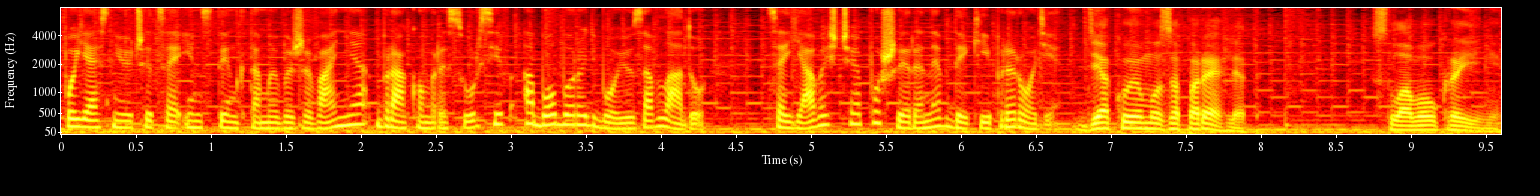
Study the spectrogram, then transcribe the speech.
пояснюючи це інстинктами виживання, браком ресурсів або боротьбою за владу. Це явище поширене в дикій природі. Дякуємо за перегляд. Слава Україні!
